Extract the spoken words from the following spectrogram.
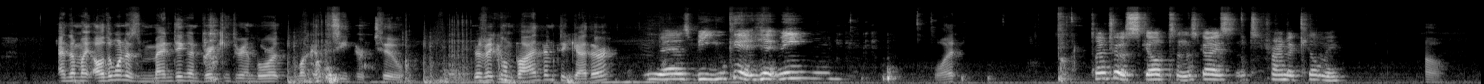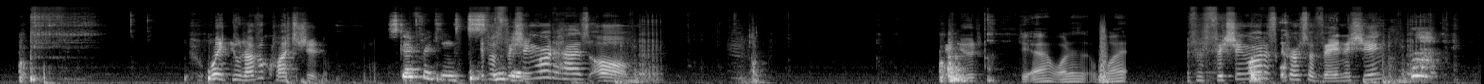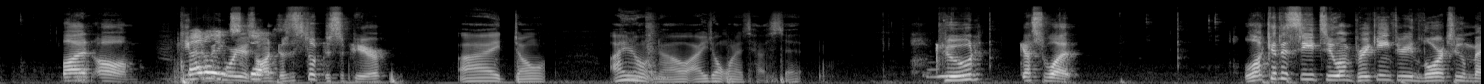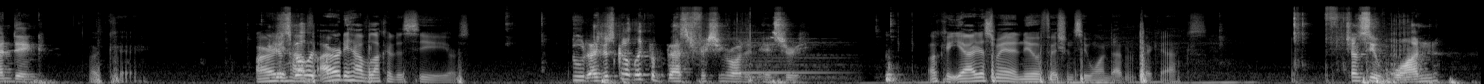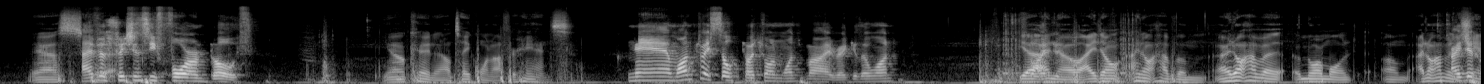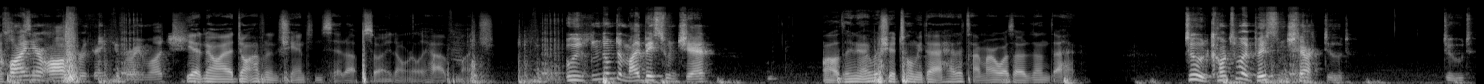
And then my other one is Mending, Unbreaking 3, and Lure Luck of the Sea 2. If I combine them together, USB, you can't hit me. what? Talk to a skeleton. This guy's trying to kill me. Oh. Wait, dude, I have a question. This guy freaking If a fishing rod has, um... Hey, dude. Yeah. What is it? What? If a fishing rod is Curse of Vanishing, but, um... Keep Battle inventory is on, does it still disappear? I don't. I don't know. I don't want to test it. Dude, guess what? Luck of the Sea 2, Unbreaking 3, Lure 2, Mending. Okay. I already just got, have. like, I already have luck of the sea. Or... Dude, I just got like the best fishing rod in history. Okay. Yeah, I just made a new efficiency one diamond pickaxe. Efficiency 1? Yes. I have good. efficiency 4 on both. Yeah. Okay. Then I'll take one off your hands. Nah, one's my Silk Touch one, one's my regular one. Yeah, I know. I don't. I don't have um. I don't have a, a normal. Um. I don't have an. I decline your offer, thank you very much. Yeah. No, I don't have an enchanting set up, so I don't really have much. Ooh, you can come to my base to enchant. Oh, then I wish you had told me that ahead of time. Otherwise, I would have done that. Dude, come to my base and check, dude. Dude.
